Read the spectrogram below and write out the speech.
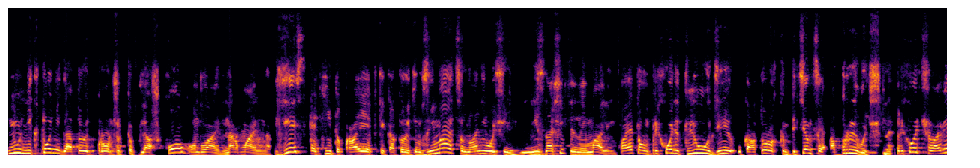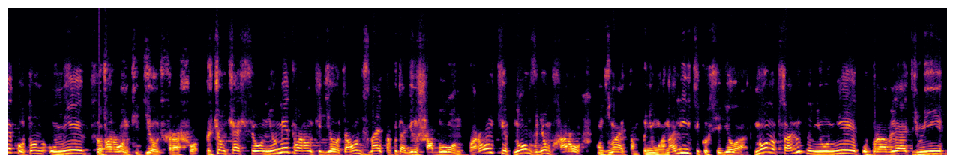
ну, никто не готовит проектов для школ онлайн нормально. Есть какие-то проекты, которые этим занимаются, но они очень незначительные и маленькие. Поэтому приходят люди, у которых компетенции обрывочные. Приходит человек, вот он умеет воронки делать хорошо. Причем чаще всего он не умеет воронки делать, а он знает какой-то один шаблон воронки, но он в нем хорош. Он знает там по нему аналитику, аналитику, все дела. Но он абсолютно не умеет управлять людьми,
